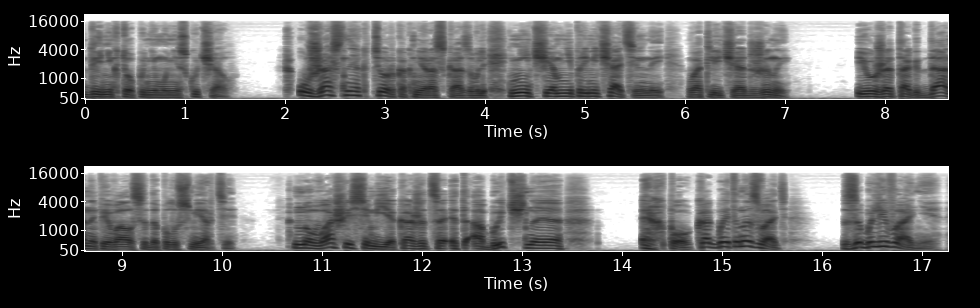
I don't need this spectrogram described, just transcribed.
Да и никто по нему не скучал. Ужасный актер, как мне рассказывали, ничем не примечательный, в отличие от жены. И уже тогда напивался до полусмерти. Но вашей семье, кажется, это обычное... Эх, По, как бы это назвать? Заболевание,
